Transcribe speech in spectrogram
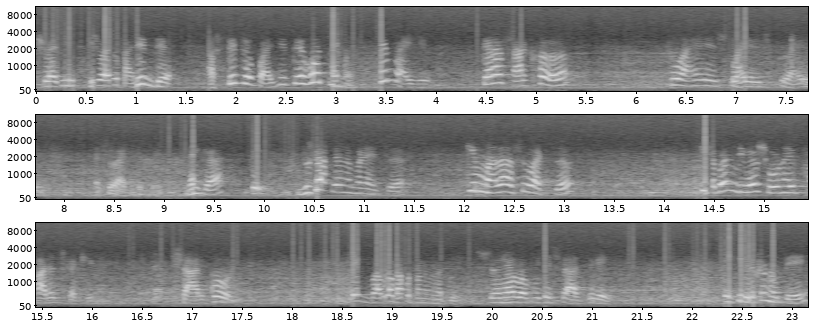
ईश्वराची ईश्वराचं सानिध्य अस्तित्व पाहिजे ते होत नाही मग ते पाहिजे. त्याला सारखं तू आहेस तू आहेस तू आहेस. असं वाटतं नाही का? ते दुसरं आपल्याला म्हणायचं की मला असं वाटतं की सबन दिवस होणं हे फारच कठीण आहे. सारखं. एक बाबा बापू म्हणून होते. सोन्या बापूचे सासरे किती विलक्षण होते.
